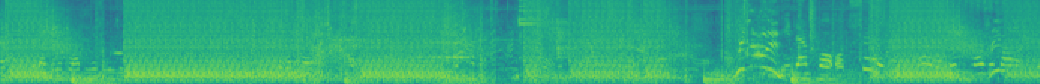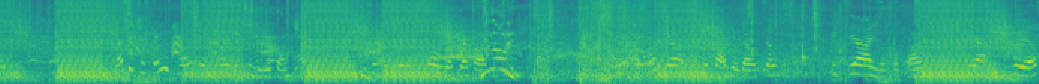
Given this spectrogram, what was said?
Я хочу себе полікувати, ніж хотів. Reloading! Йдемо по оцилу. Тут може там бути. В нашій частині повинні навіть були танки. Це буде все, як я кажу. Reloading! Я покажу, де оце спеціально покажу для вас,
